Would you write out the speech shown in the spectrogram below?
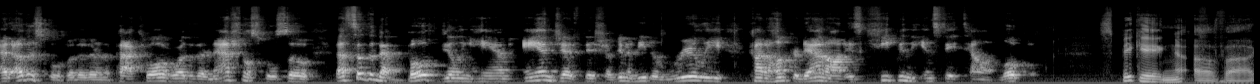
at other schools, whether they're in the Pac 12 or whether they're national schools. So that's something that both Dillingham and Jedd Fisch are going to need to really kind of hunker down on is keeping the in state talent local. Speaking of uh,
